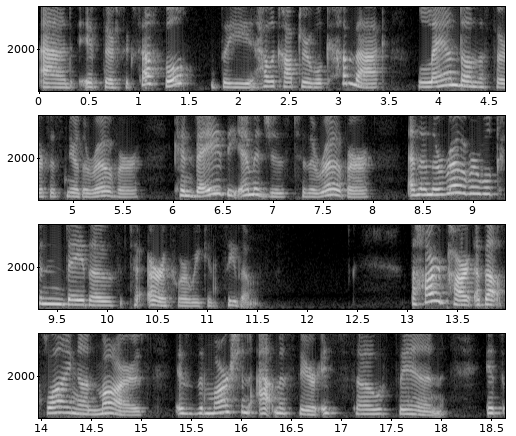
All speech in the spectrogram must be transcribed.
And if they're successful, the helicopter will come back, land on the surface near the rover, convey the images to the rover, and then the rover will convey those to Earth where we can see them. The hard part about flying on Mars is the Martian atmosphere is so thin. It's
